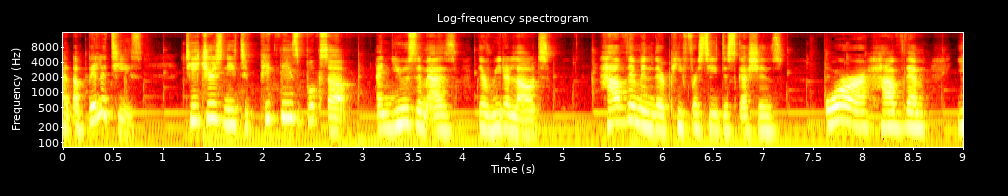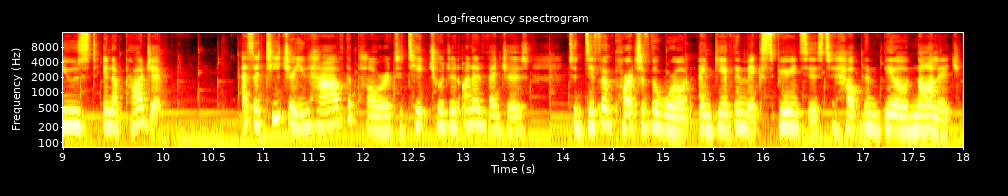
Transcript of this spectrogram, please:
and abilities, teachers need to pick these books up and use them as their read alouds, have them in their P4C discussions, or have them used in a project. As a teacher, you have the power to take children on adventures to different parts of the world and give them experiences to help them build knowledge,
